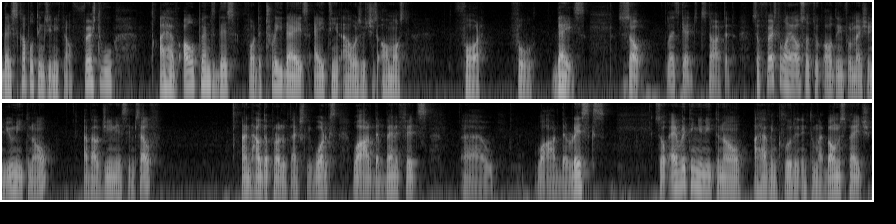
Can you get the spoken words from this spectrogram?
there's a couple things you need to know. First of all, I have opened this for the three days, 18 hours, which is almost four full days. So let's get started. So first of all, I also took all the information you need to know about Genius himself and how the product actually works, what are the benefits, uh, what are the risks. So everything you need to know, I have included into my bonus page.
